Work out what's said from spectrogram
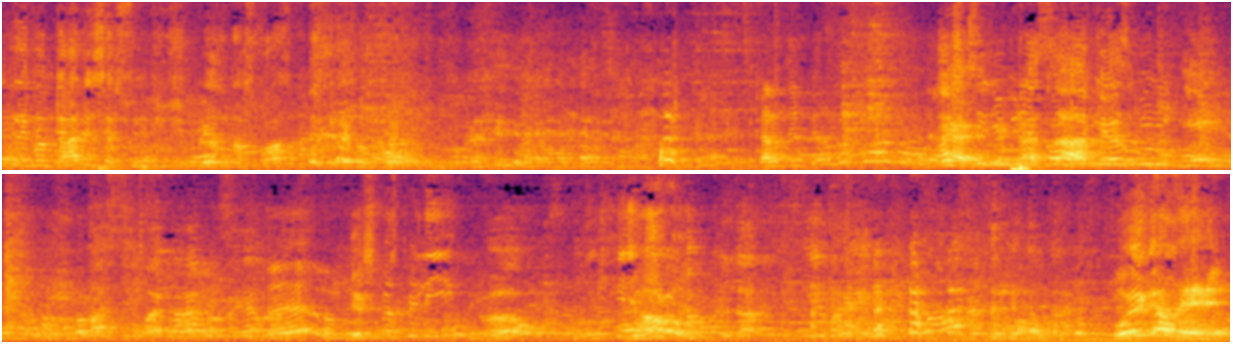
ter que levantar esse assunto de pelo nas costas, por que levantou? O cara tem pelo nas costas. Acho que você deveria essa- colocar aqueles minigames. Como assim, vai parar o problema? É, vamos. Deixa meus pelinhos. Não? Não? Oi, galera!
